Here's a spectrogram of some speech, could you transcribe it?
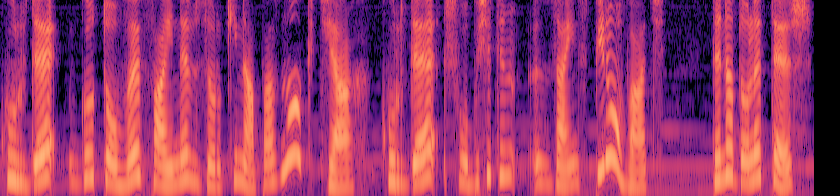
kurde, gotowe, fajne wzorki na paznokciach. Kurde, szłoby się tym zainspirować. Te na dole też.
